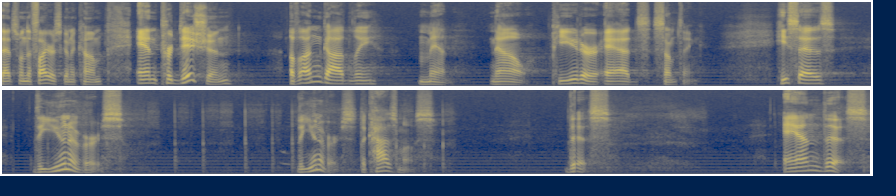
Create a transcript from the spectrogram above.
That's when the fire is going to come. And perdition of ungodly men. Now, Peter adds something. He says, the universe, the universe, the cosmos, this and this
